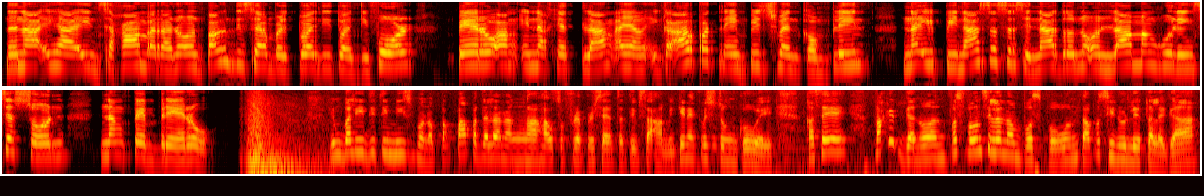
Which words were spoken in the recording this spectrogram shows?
na naihain sa Kamara noon pang December 2024 pero ang inakit lang ay ang ikaapat na impeachment complaint na ipinasa sa Senado noon lamang huling sesyon ng Pebrero. Yung validity mismo, no, pagpapadala ng uh, House of Representatives sa amin, kine-question ko eh. Kasi, bakit ganon? Postpone sila ng postpone, tapos hinuli talaga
